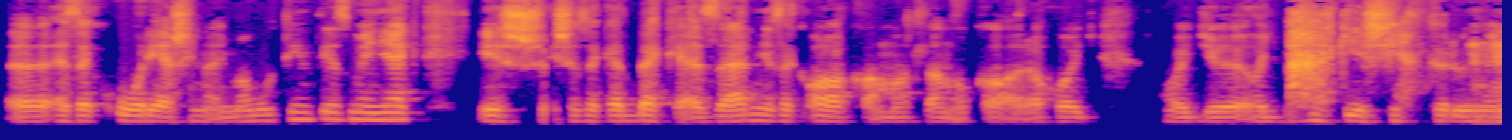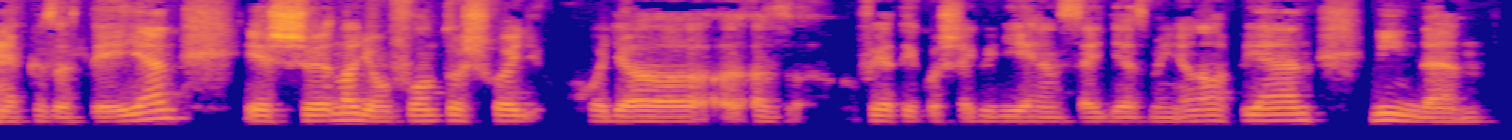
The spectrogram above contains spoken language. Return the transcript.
ezek óriási nagy mamut intézmények, és, és ezeket be kell zárni, ezek alkalmatlanok arra, hogy, hogy, hogy bárki is ilyen körülmények mhm. között éljen, és nagyon fontos, hogy, hogy a, az fogyatékosságügyi ENSZ egyezmény alapján minden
